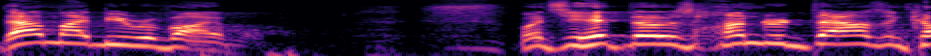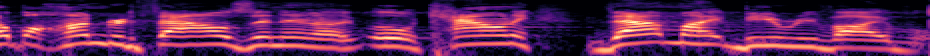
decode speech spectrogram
That might be revival. Once you hit those 100,000, couple hundred thousand in a little county, that might be revival.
